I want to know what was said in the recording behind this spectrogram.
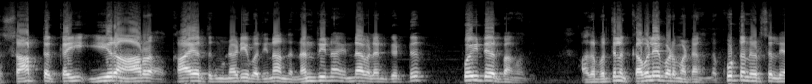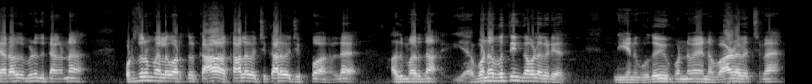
சாப்பிட்ட கை ஈரம் ஆற காயறதுக்கு முன்னாடியே பார்த்தீங்கன்னா அந்த நன்றினா என்ன விலைன்னு கேட்டு போயிட்டே இருப்பாங்க வந்து. அதை பற்றிலாம் கவலையே பட மாட்டாங்க. இந்த கூட்ட நெரிசலில் யாராவது விழுந்துட்டாங்கன்னா ஒருத்தர் மேலே ஒருத்தர் கா காலை வச்சு காலை வச்சு போவாங்கல்ல அது மாதிரி தான் எவனை பற்றியும் கவலை கிடையாது. நீ எனக்கு உதவி பண்ணுவேன் என்னை வாழ வச்சுவேன்.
